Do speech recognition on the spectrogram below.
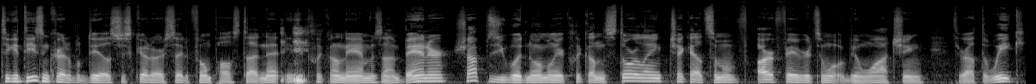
To get these incredible deals, just go to our site at filmpulse.net. Either click on the Amazon banner, shop as you would normally, or click on the store link. Check out some of our favorites and what we've been watching throughout the week.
